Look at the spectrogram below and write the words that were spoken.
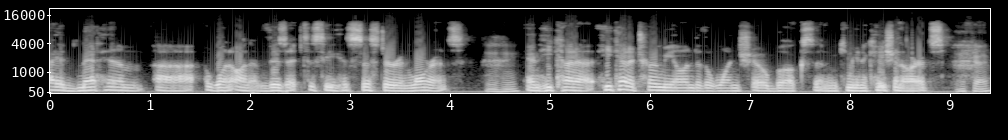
I had met him uh, one on a visit to see his sister in Lawrence, Mm-hmm. and he kind of he kind of turned me on to the one show books and communication arts. Okay.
